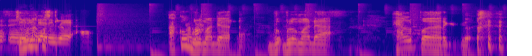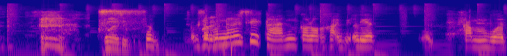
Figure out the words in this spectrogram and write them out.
Mm-mm, Cuman aku dari WA. Aku Apa? belum ada bu- belum ada helper gitu. Se- sebenarnya sih kan kalau kakak lihat kamu buat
